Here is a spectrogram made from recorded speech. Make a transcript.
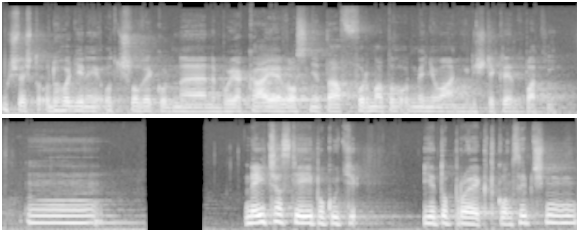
učteš to od hodiny, od člověka dne, nebo jaká je vlastně ta forma toho odměňování, když tě klient platí? Mm, nejčastěji, pokud je to projekt koncepční,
